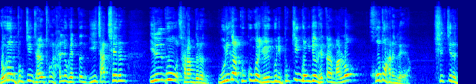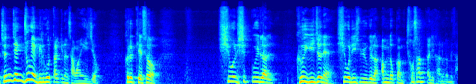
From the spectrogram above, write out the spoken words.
요런 북진 자유 통일을 하려고 했던 이 자체를 일부 사람들은 우리가 국군과 유엔군이 북진 공격을 했다는 말로 호도하는 거예요. 실질은 전쟁 중에 밀고 당기는 상황이죠. 그렇게 해서 10월 19일 날 그 이전에 10월 26일 날 압록강 초산까지 가는 겁니다.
